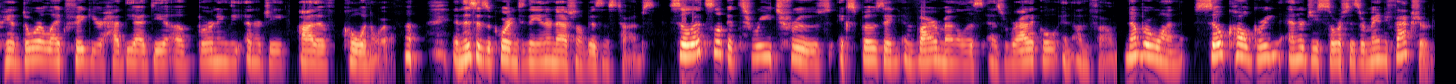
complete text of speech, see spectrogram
Pandora like figure had the idea of burning the energy out of coal and oil. and this is according to the International Business Times. So let's look at three truths exposing environmentalists as radical and unfounded. Number one, so-called green energy sources are manufactured.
